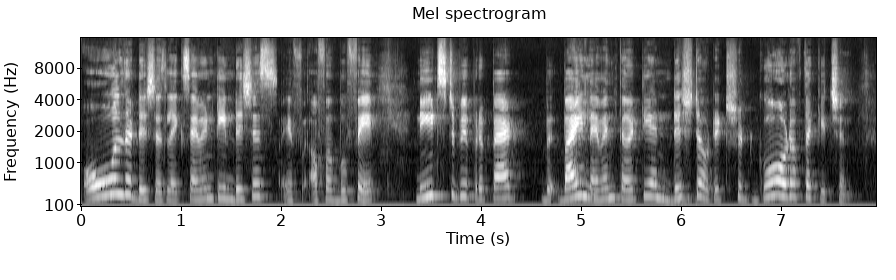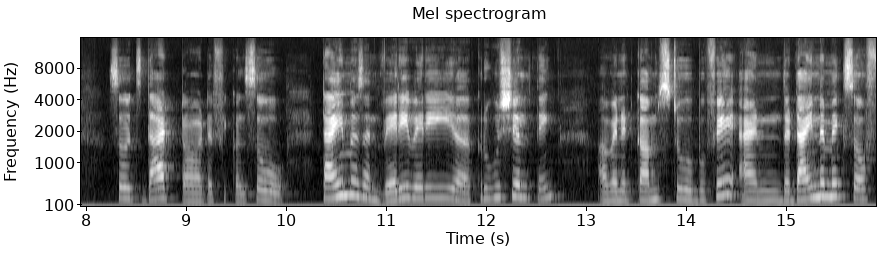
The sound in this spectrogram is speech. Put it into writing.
all the dishes like 17 dishes if of a buffet needs to be prepared by 11:30 and dished out. It should go out of the kitchen. So it's that uh, difficult. So time is a very very uh, crucial thing uh, when it comes to buffet and the dynamics of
